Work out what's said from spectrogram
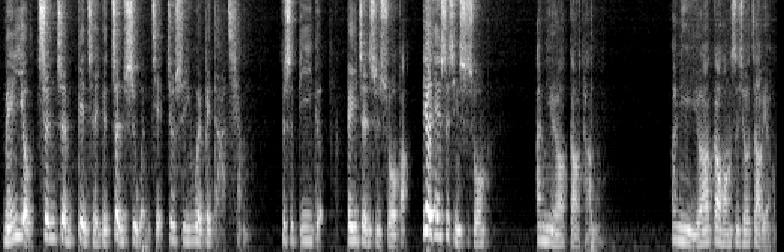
没有真正变成一个正式文件，就是因为被打枪。这是第一个非正式说法。第二件事情是说，啊，你有要告他吗？啊，你有要告黄世修造谣吗？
